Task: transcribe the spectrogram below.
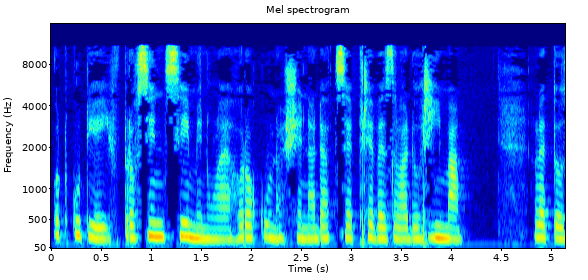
odkud jej v prosinci minulého roku naše nadace převezla do Říma. Letos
